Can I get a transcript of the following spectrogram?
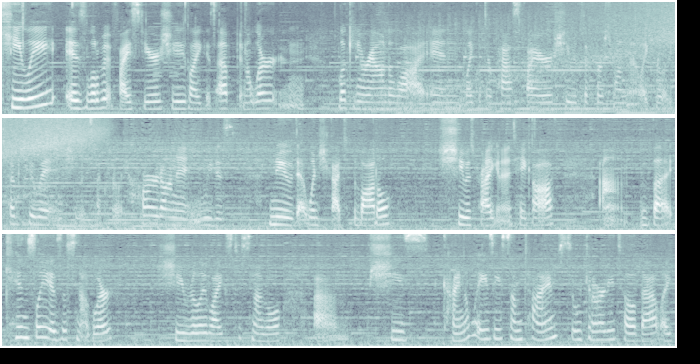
Keely is a little bit feistier. She like is up and alert and looking around a lot and like with her pacifier, she was the first one that like really took to it and she was suck really hard on it and we just knew that when she got to the bottle, she was probably gonna take off. Um, but Kinsley is a snuggler. She really likes to snuggle. Um, she's kind of lazy sometimes, so we can already tell that. Like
